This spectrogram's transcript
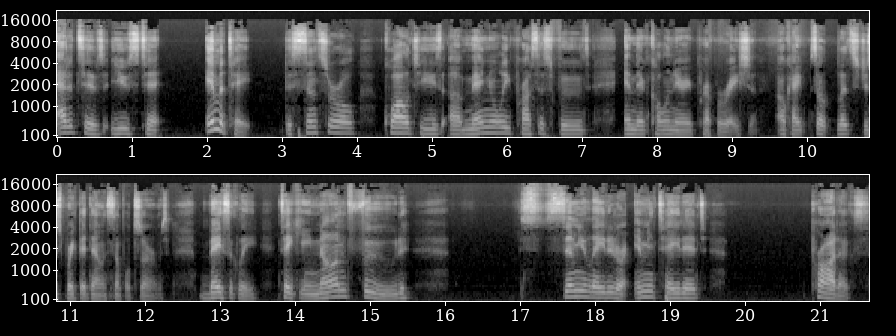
additives used to imitate the sensorial qualities of manually processed foods and their culinary preparation. Okay, so let's just break that down in simple terms. Basically, taking non food simulated or imitated products,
